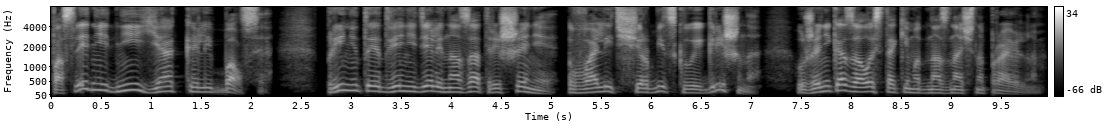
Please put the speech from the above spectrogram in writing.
Последние дни я колебался. Принятое две недели назад решение валить Щербицкого и Гришина уже не казалось таким однозначно правильным.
